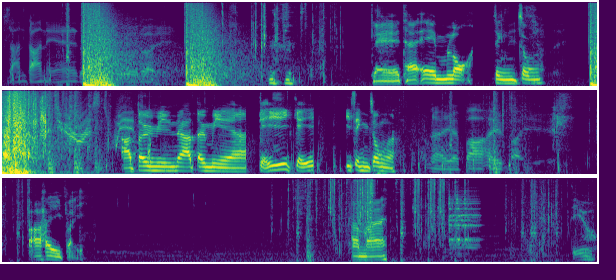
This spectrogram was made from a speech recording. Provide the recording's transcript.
散彈嚟嘅，都都係。嚟睇下 M 六正宗，啊對面啊對面啊，幾幾幾正宗啊，係啊，巴閪幣，巴閪幣，係咪？屌！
